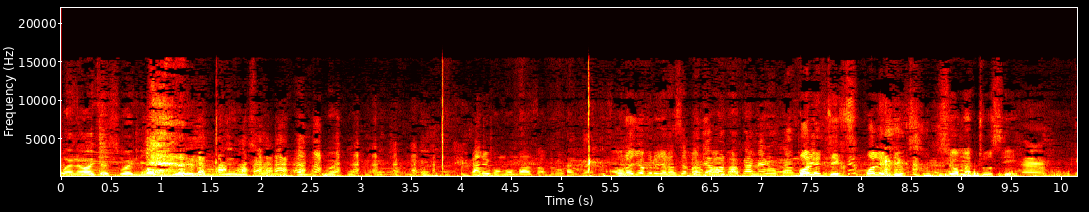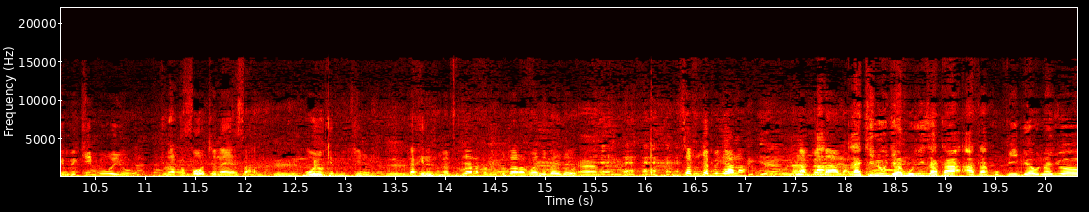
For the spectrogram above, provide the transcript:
Bwana, wacha swali? Karibu Mombasa bro. Unajua kitu anasema kwamba politics politics sio matusi. Eh. Kimbikimbi huyu tuna tofauti naye sana. Huyu kimbikimbi. Lakini tumepigana tukikutana kweli by the way. Sasa tujapigana. Tunapendana. lakini hujamuuliza kaa atakupiga. Unajua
